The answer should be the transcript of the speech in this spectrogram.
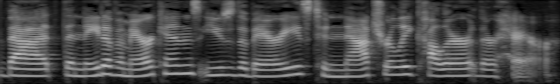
that the Native Americans use the berries to naturally color their hair.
